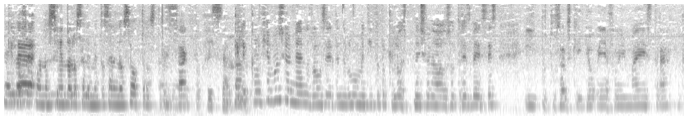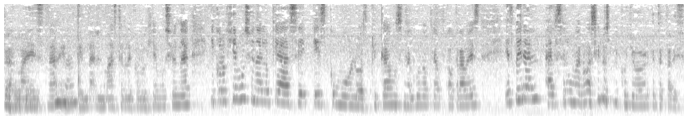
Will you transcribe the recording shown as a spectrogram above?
Ahí Que vas reconociendo los elementos en los otros también. Exacto. Exacto. Que la ecología emocional, nos vamos a detener un momentito porque lo has mencionado dos o tres veces y pues tú sabes que yo, ella fue mi maestra, gran maestra en, en el máster de ecología emocional. Y ecología emocional lo que hace es, como lo explicábamos en alguna otra- otra vez, es ver al, al ser humano, así lo explico yo, a ver qué te parece,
